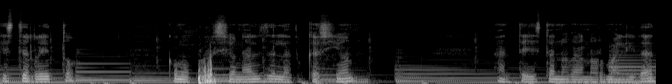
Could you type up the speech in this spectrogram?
este reto como profesionales de la educación ante esta nueva normalidad,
